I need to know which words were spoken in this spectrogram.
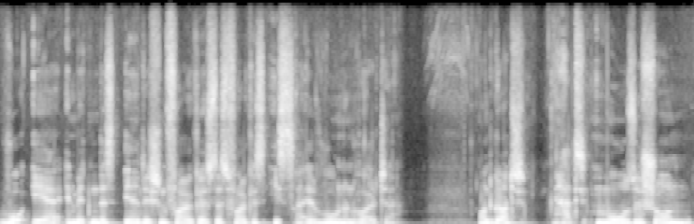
wo er inmitten des irdischen Volkes, des Volkes Israel, wohnen wollte. Und Gott hat Mose schon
